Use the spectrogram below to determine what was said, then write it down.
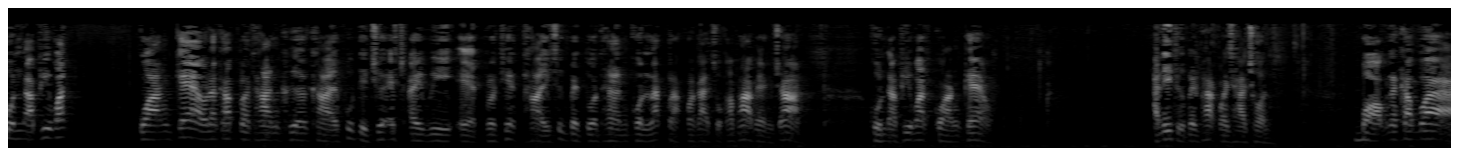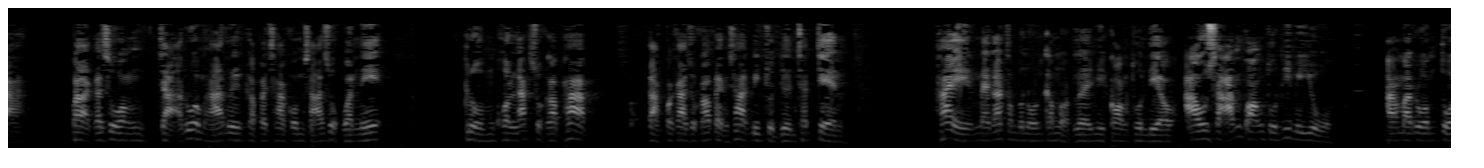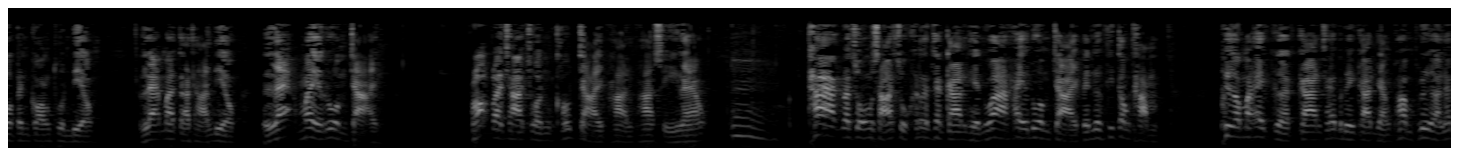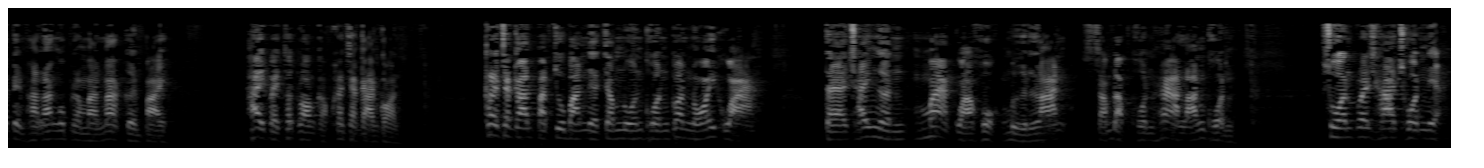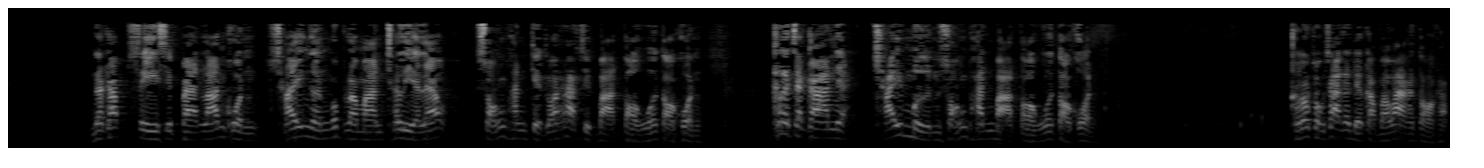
คุณอภิวัตรกวางแก้วนะครับ ประธานเครือข่ายผู้ติดเชื้อ HIV เอดประเทศไทย ซึ่งเป็นตัวแทนคนรักหลักประกันสุขภาพแห่งชาติ คุณอภิวัตรกวางแก้ว อันนี้ถือเป็นภาคประชาชน บอกนะครับว่าปลัดกระทรวงจะร่วมหารือกับประชาคมสาธารณสุขวันนี้ กลุ่มคนรักสุขภาพหลักประกันสุขภาพแห่งชาติมีจุดยืนชัดเจน ให้ในรัฐธรรมนูญกำหนดเลยมีกองทุนเดียว เอาสามกองทุนที่มีอยู่เอามารวมตัวเป็นกองทุนเดียว และมาตรฐานเดียว และไม่ร่วมจ่าย เพราะประชาชนเขาจ่ายผ่านภาษีแล้วอืมถ้ากระทรวงสาธารณสุขข้าราชการเห็นว่าให้ร่วมจ่ายเป็นเรื่องที่ต้องทำเพื่อไม่ให้เกิดการใช้บริการอย่างพร่ำเพรื่อ และเป็นภาระงบประมาณมากเกินไป ให้ไปทดลองกับข้าราชการก่อนข้าราชการปัจจุบันเนี่ยจำนวนคนก็น้อยกว่า แต่ใช้เงินมากกว่าหกหมื่นล้านสำหรับคนห้าล้านคน ส่วนประชาชนเนี่ย นะครับ 48 ล้านคนใช้เงินงบประมาณเฉลี่ยแล้ว 2,750 บาทต่อหัวต่อคน ข้าราชการเนี่ยใช้หมื่นสองพันบาทต่อหัวต่อคนครบทรงชาติแล้วเดี๋ยวกลับมาว่ากันต่อครับ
